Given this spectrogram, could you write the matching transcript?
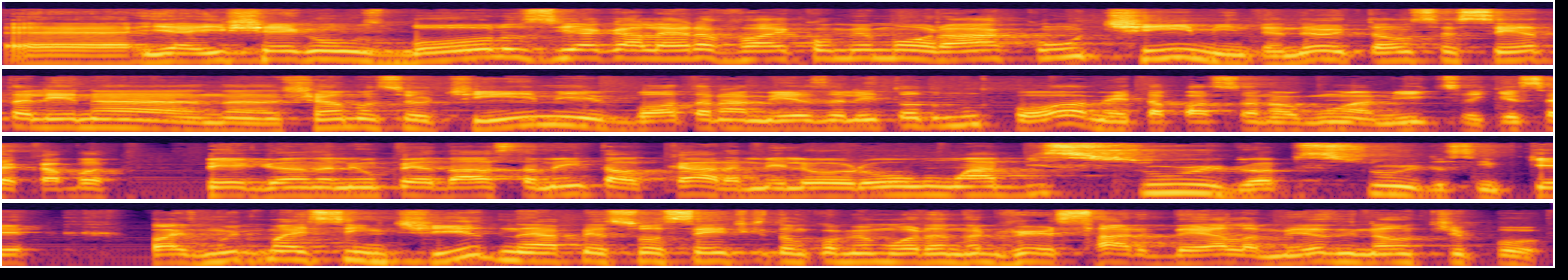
É, e aí chegam os bolos e a galera vai comemorar com o time, entendeu? Então você senta ali na, na chama seu time, bota na mesa ali, todo mundo come, aí tá passando algum amigo, isso aqui, você acaba pegando ali um pedaço também e tal. Cara, melhorou um absurdo, absurdo, assim, porque faz muito mais sentido, né? A pessoa sente que estão comemorando o aniversário dela mesmo e não, tipo,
